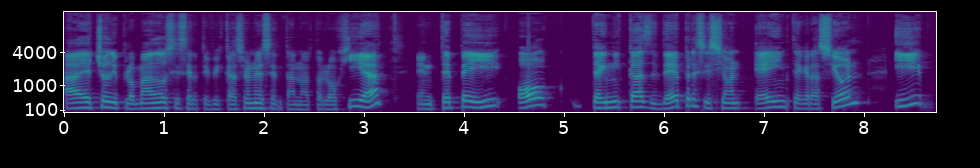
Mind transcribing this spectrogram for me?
Ha hecho diplomados y certificaciones en tanatología, en TPI o técnicas de precisión e integración y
